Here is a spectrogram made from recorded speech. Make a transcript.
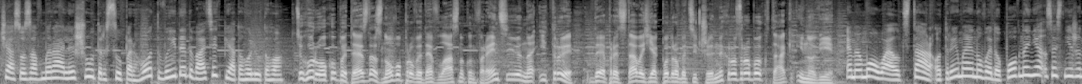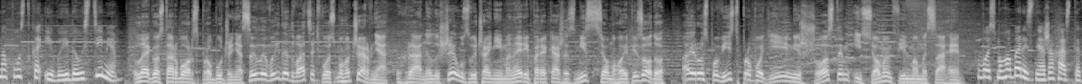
Часу завмиральний шутер SuperGOT вийде 25 лютого. Цього року Bethesda знову проведе власну конференцію на E3, де представить як подробиці чинних розробок, так і нові. MMO Wild Star отримає нове доповнення Засніжена пустка і вийде у стімі. Lego Star Wars Пробудження сили вийде 28 червня. Гра не лише у звичайній манері перекаже зміст сьомого епізоду, а й розповість про події між шостим і сьомим фільмами саги. 8 березня жахастик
